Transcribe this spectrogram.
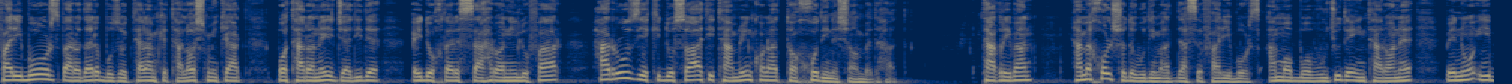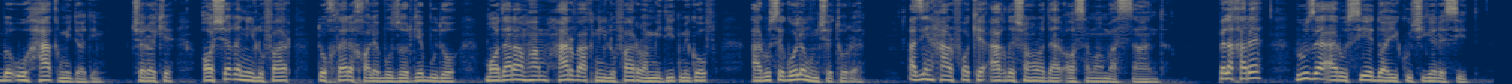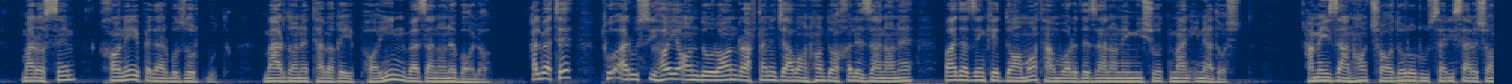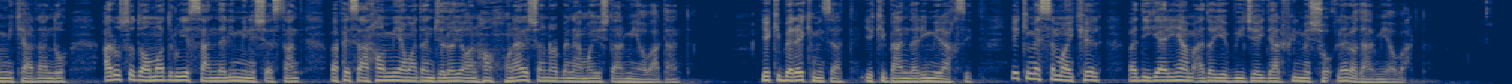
فریبرز برادر بزرگترم که تلاش می‌کرد با ترانه جدید ای دختر صحرا نیلوفر هر روز یکی دو ساعتی تمرین کند تا خودی نشان بدهد. تقریبا همه خل شده بودیم از دست فریبرز اما با وجود این ترانه به نوعی به او حق می‌دادیم چرا که عاشق نیلوفر دختر خاله بزرگه بود و مادرم هم هر وقت نیلوفر را می‌دید می‌گفت عروس گلمون چطوره؟ از این حرفا که عقدشان را در آسمان بستند. بالاخره روز عروسی دایی کوچیک رسید. مراسم خانه پدر بزرگ بود. مردان طبقه پایین و زنان بالا. البته تو عروسی های آن دوران رفتن جوانها داخل زنانه بعد از اینکه داماد هم وارد زنانه می‌شد منعی نداشت. همه زنها چادر و روسری سرشان می‌کردند و عروس و داماد روی صندلی می نشستند و پسرها می آمدند جلوی آنها هنرشان را به نمایش در می آوردند. یکی برک می‌زد، یکی بندری میرقصید، یکی مثل مایکل و دیگری هم ادای ویجی در فیلم شعله را در می آورد.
